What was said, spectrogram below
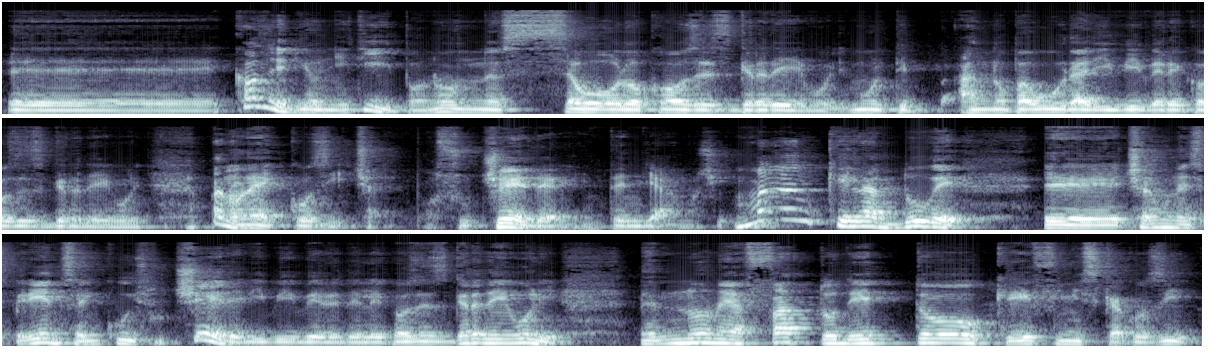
eh, cose di ogni tipo, non solo cose sgradevoli. Molti hanno paura di vivere cose sgradevoli, ma non è così, cioè, può succedere, intendiamoci, ma anche laddove eh, c'è un'esperienza in cui succede di vivere delle cose sgradevoli, eh, non è affatto detto che finisca così,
